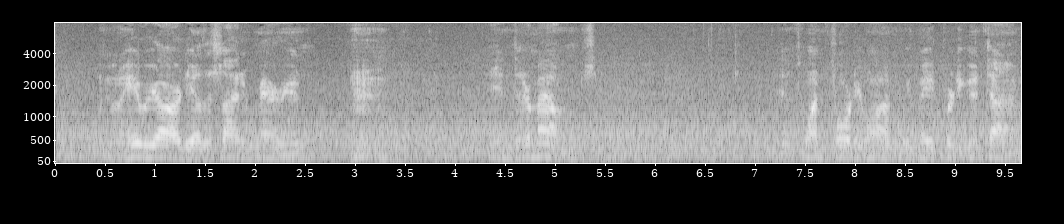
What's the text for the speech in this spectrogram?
Well, here we are, the other side of Marion, into the mountains. It's 141. We made pretty good time.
